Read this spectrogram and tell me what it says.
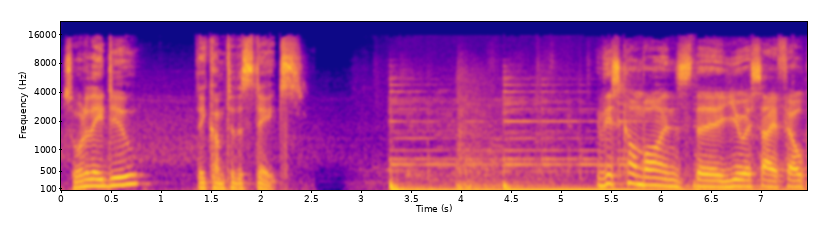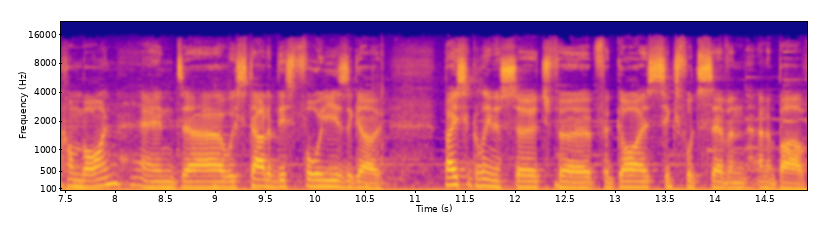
So what do they do? They come to the States. This combine's the USAFL combine, and uh, we started this four years ago, basically in a search for, for guys six foot seven and above.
